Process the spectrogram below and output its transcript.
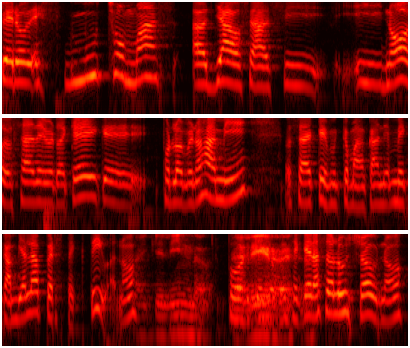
pero es mucho más allá, o sea, sí, y no, o sea, de verdad que, que por lo menos a mí, o sea, que, me, cambia, me, cambia, la perspectiva, ¿no? Ay, qué lindo. Porque yo pensé que era solo un show, ¿no?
